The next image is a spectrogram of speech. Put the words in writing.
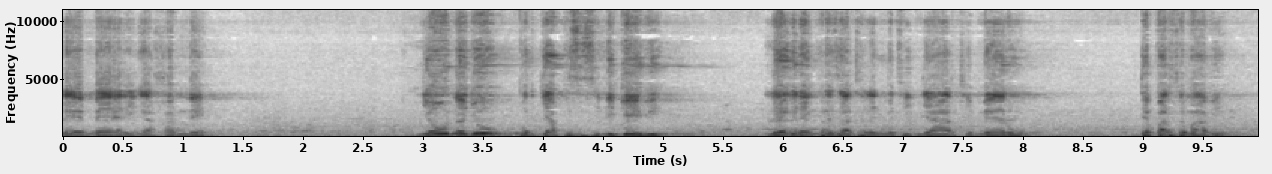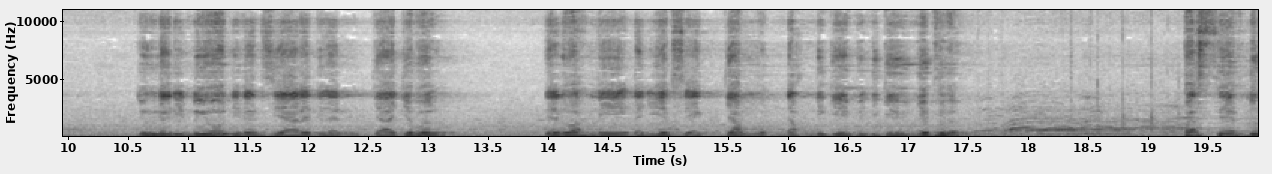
les maires yi nga xam ne ñëw nañu pour jàpp si si liggéey bi léegi rek présenté nañ ma ci ñaar ci maire département bi ñu ngi leen di nuyu di leen ziyaare di leen jaajëbal di leen wax ni dañu yegg si ak jàmm ndax liggéey bi liggéeyu ñëpp la Pastef du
